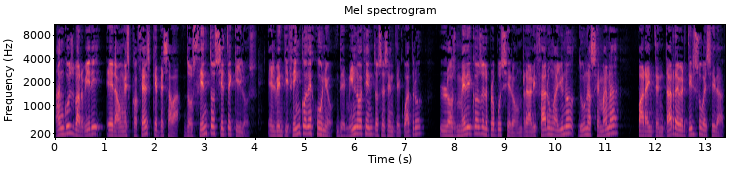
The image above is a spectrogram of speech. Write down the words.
Angus Barbieri era un escocés que pesaba 207 kilos. El 25 de junio de 1964, los médicos le propusieron realizar un ayuno de una semana para intentar revertir su obesidad.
